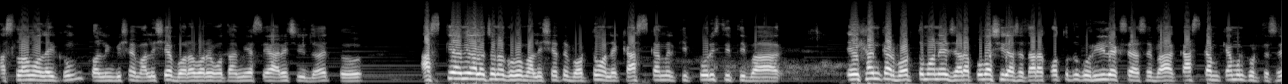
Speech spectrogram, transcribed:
আসসালামু আলাইকুম। কলিং বিষয় মালয়েশিয়া বরাবরের মতো আমি আছি আর এস হৃদয়। তো আজকে আমি আলোচনা করব মালয়েশিয়াতে বর্তমানে কাজ কামের কি পরিস্থিতি বা এখানকার বর্তমানে যারা প্রবাসীরা আছে, তারা কতটুকু রিল্যাক্সে আছে বা কাজ কাম কেমন করতেছে,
